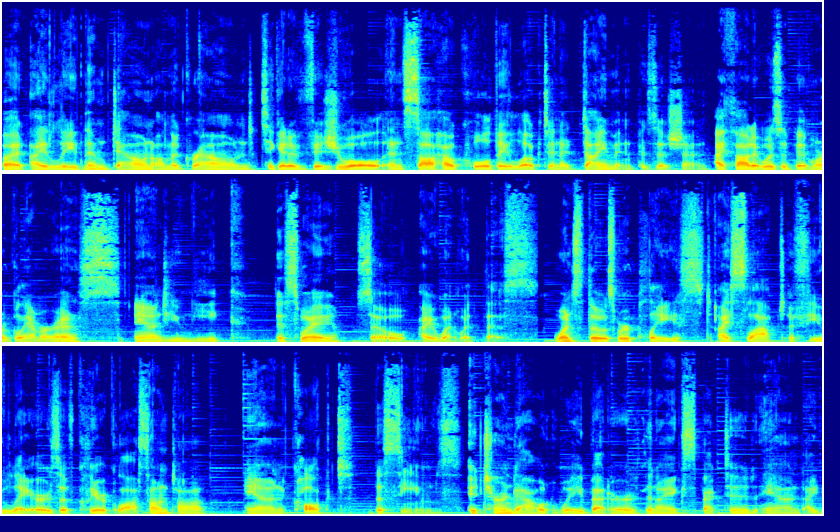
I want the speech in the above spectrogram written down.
but I laid them down on the ground to get a visual and saw how cool they looked in a diamond position. I thought it was a bit more glamorous and unique this way, so I went with this. Once those were placed, I slapped a few layers of clear gloss on top and caulked the seams. It turned out way better than I expected, and I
